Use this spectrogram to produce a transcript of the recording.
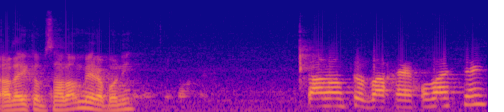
علیکم سلام میربانی سلام صبح بخیر خوب هستین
